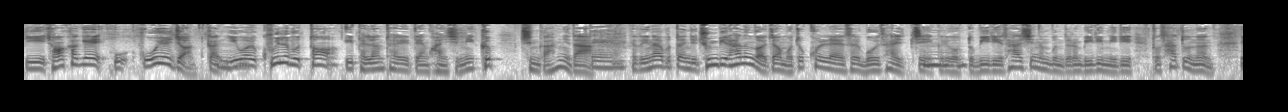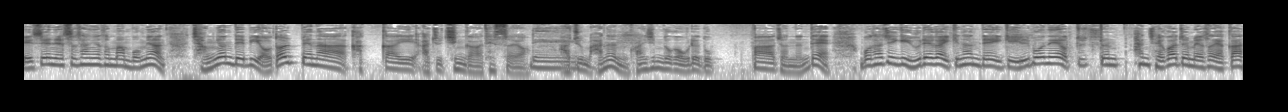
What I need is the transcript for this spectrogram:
이 정확하게 5, 일 전, 그러니까 음. 2월 9일부터 이 밸런타인에 대한 관심이 급 증가합니다. 네. 그래서 이날부터 이제 준비를 하는 거죠. 뭐 초콜릿을 뭘 살지 음. 그리고 또 미리 사시는 분들은 미리 미리 또 사두는 SNS 상에서만 보면 작년 대비 8배나 가까이 아주 증가가 됐어요. 네. 아주 많은 관심도가 올해 높 높아졌는데 뭐 사실 이게 유래가 있긴 한데 이게 일본의 어쨌든 한 제과점에서 약간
